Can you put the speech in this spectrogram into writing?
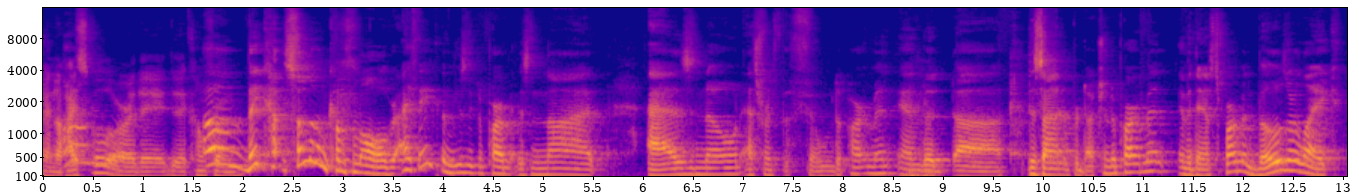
in the high school or are they do they come from? Um, they co- some of them come from all over. I think the music department is not as known as, for instance, the film department and the uh, design and production department and the dance department. Those are like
